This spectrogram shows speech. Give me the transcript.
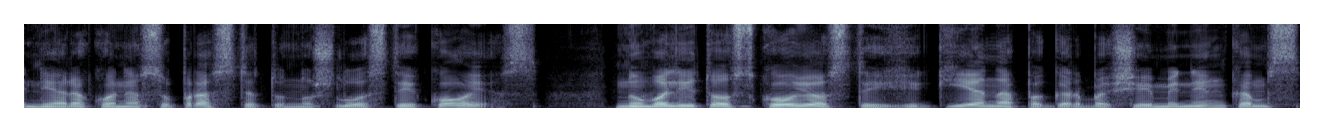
nėra ko nesuprasti, tu nušluostai kojas. Nuvalytos kojos tai hygiena, pagarba šeimininkams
